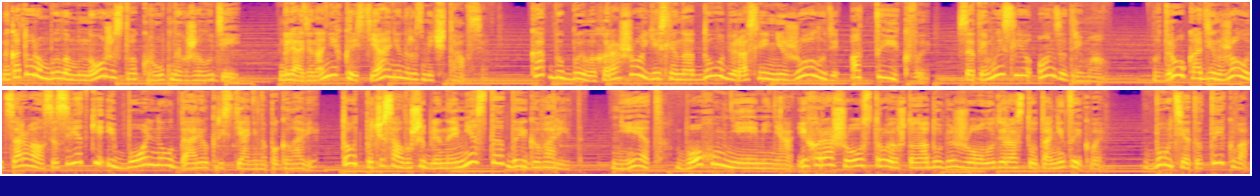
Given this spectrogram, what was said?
на котором было множество крупных желудей. Глядя на них, крестьянин размечтался – как бы было хорошо, если на дубе росли не желуди, а тыквы. С этой мыслью он задремал. Вдруг один желудь сорвался с ветки и больно ударил крестьянина по голове. Тот почесал ушибленное место, да и говорит. «Нет, Бог умнее меня и хорошо устроил, что на дубе желуди растут, а не тыквы. Будь это тыква,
